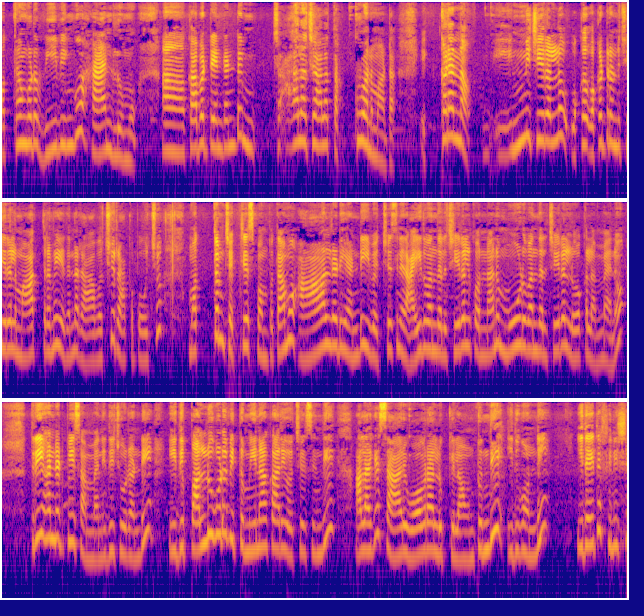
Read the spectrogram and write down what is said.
మొత్తం కూడా వీవింగ్ హ్యాండ్లూము. కాబట్టి ఏంటంటే చాలా చాలా తక్కువ అనమాట ఎక్కడన్నా ఇన్ని చీరల్లో ఒక ఒకటి రెండు చీరలు మాత్రమే ఏదైనా రావచ్చు రాకపోవచ్చు. మొత్తం చెక్ చేసి పంపుతాము. ఆల్రెడీ అండి ఇవి వచ్చేసి నేను ఐదు వందల చీరలు కొన్నాను మూడు వందల చీరలు లోకల్ అమ్మాను. త్రీ హండ్రెడ్ పీస్ అమ్మాను ఇది చూడండి. ఇది పళ్ళు కూడా విత్ మీనాకారి వచ్చేసింది. అలాగే సారీ ఓవరాల్ లుక్ ఇలా ఉంటుంది. ఇదిగోండి ఇదైతే ఫినిష్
